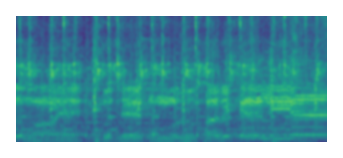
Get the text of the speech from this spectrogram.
दुआएँ तुझे उम्र भर के लिए।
